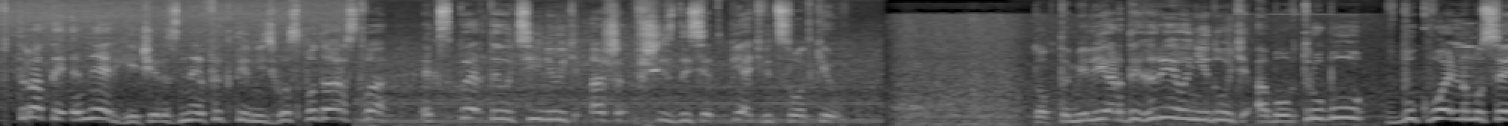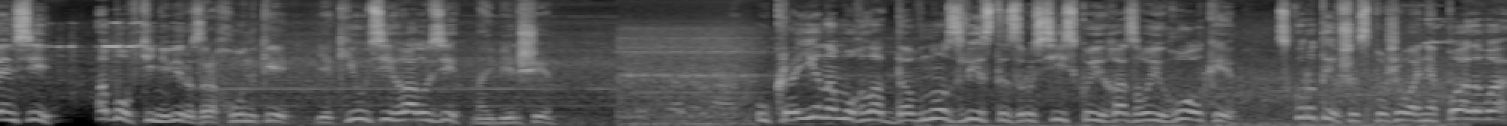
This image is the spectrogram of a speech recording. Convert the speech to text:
Втрати енергії через неефективність господарства експерти оцінюють аж в 65%. Тобто мільярди гривень йдуть або в трубу в буквальному сенсі, або в тіньові розрахунки, які у цій галузі найбільші. Україна могла давно злізти з російської газової голки, скоротивши споживання палива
